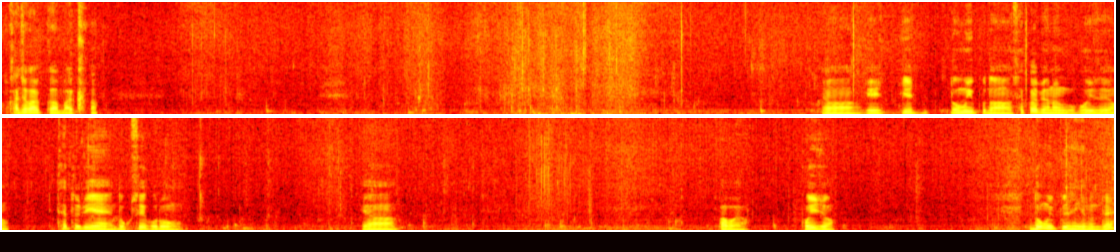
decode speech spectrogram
가져갈까 말까 야 얘 얘 너무 이쁘다. 색깔 변하는 거 보이세요? 테두리에 녹색으로. 야. 봐봐요. 보이죠? 너무 이쁘게 생겼는데?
